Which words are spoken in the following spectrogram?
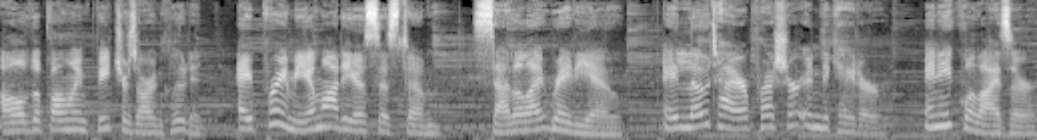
All of the following features are included. A premium audio system, satellite radio, a low tire pressure indicator, an equalizer,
